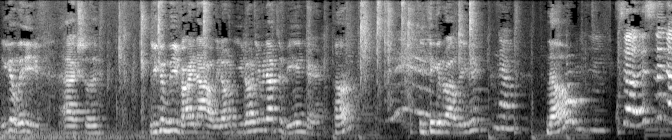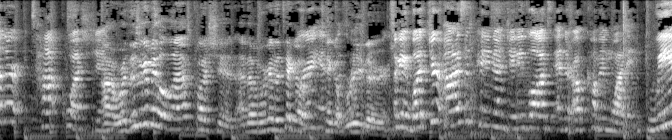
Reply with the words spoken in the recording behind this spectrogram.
You can leave. Actually, you can leave right now. We don't. You don't even have to be in here, huh? You thinking about leaving? No. No. So this is question. All right. Well, this is gonna be the last question, and then we're gonna take a take a breather. Okay, what's your honest opinion on JD Vlogs and their upcoming wedding? We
